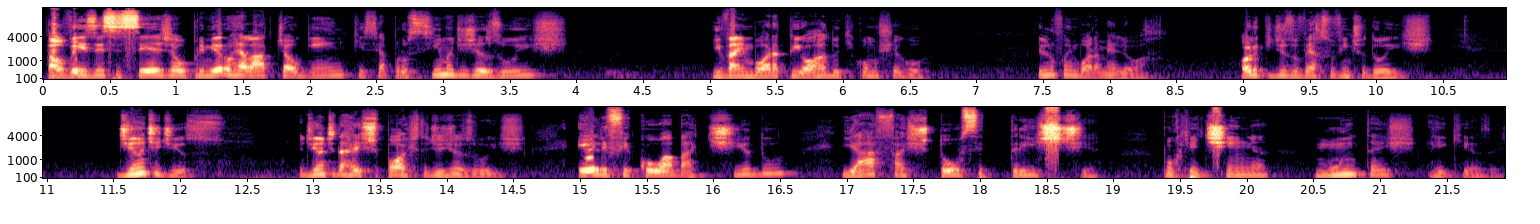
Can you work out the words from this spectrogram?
Talvez esse seja o primeiro relato de alguém que se aproxima de Jesus e vai embora pior do que como chegou. Ele não foi embora melhor. Olha o que diz o verso 22. Diante disso, diante da resposta de Jesus, ele ficou abatido e afastou-se triste, porque tinha muitas riquezas.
